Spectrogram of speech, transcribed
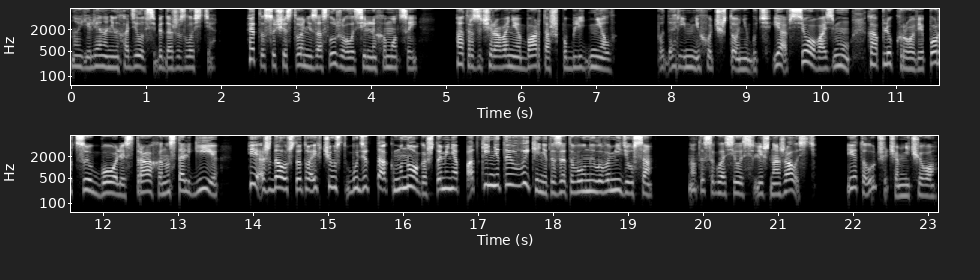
Но Елена не находила в себе даже злости. Это существо не заслуживало сильных эмоций. От разочарования Барт аж побледнел. «Подари мне хоть что-нибудь. Я все возьму. Каплю крови, порцию боли, страха, ностальгии. Я ждал, что твоих чувств будет так много, что меня подкинет и выкинет из этого унылого Мидиуса. Но ты согласилась лишь на жалость, и это лучше, чем ничего.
